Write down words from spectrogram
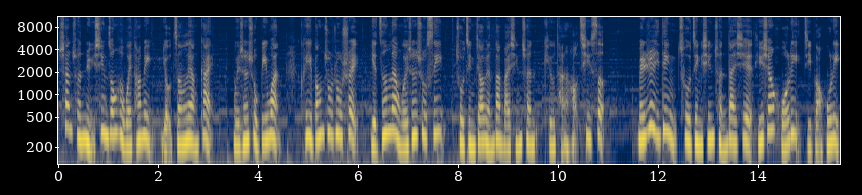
善存女性综合维他命有增量钙，维生素 B1，可以帮助入睡，也增量维生素 C，促进胶原蛋白形成，Q 弹好气色。每日一定促进新陈代谢，提升活力及保护力。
